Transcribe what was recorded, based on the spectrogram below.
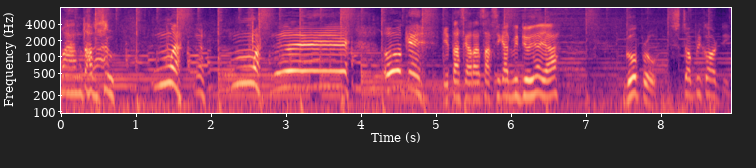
Mantap su. Muah. Yeay. Oke, kita sekarang saksikan videonya ya. GoPro, stop recording.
